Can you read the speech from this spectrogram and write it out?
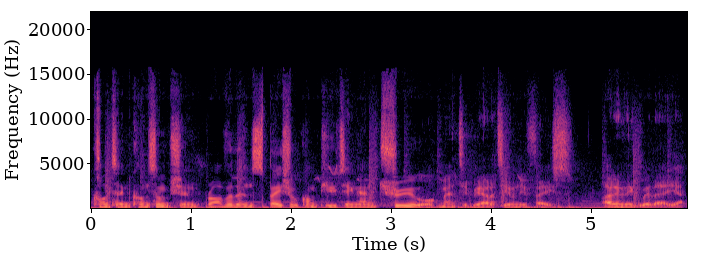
content consumption rather than spatial computing and true augmented reality on your face. I don't think we're there yet.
